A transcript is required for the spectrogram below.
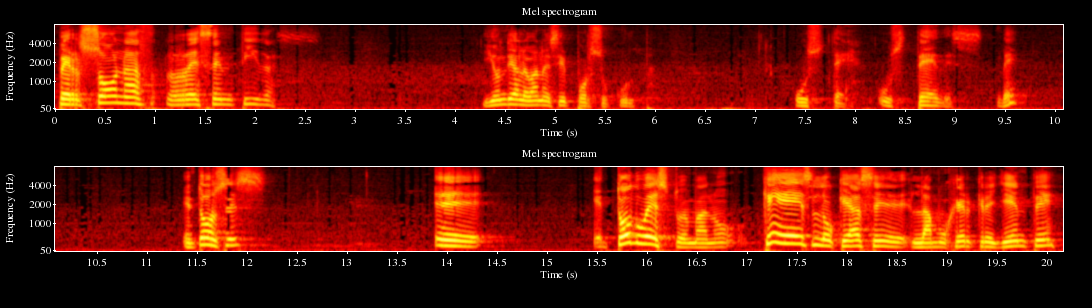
personas resentidas. Y un día le van a decir por su culpa. Usted, ustedes, ¿ve? Entonces, eh, todo esto, hermano, ¿qué es lo que hace la mujer creyente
